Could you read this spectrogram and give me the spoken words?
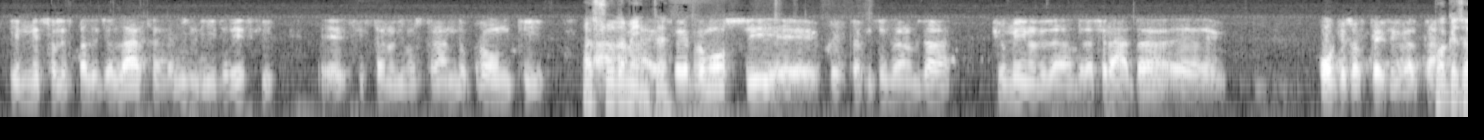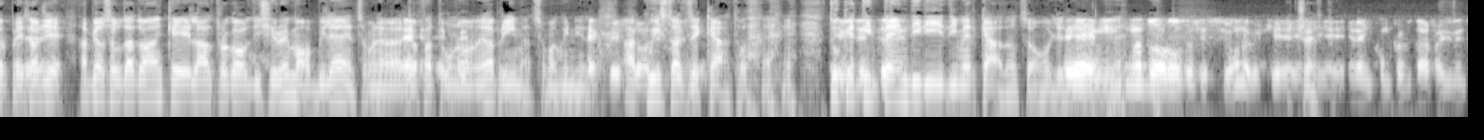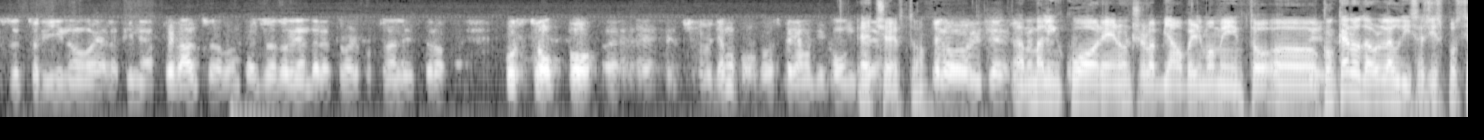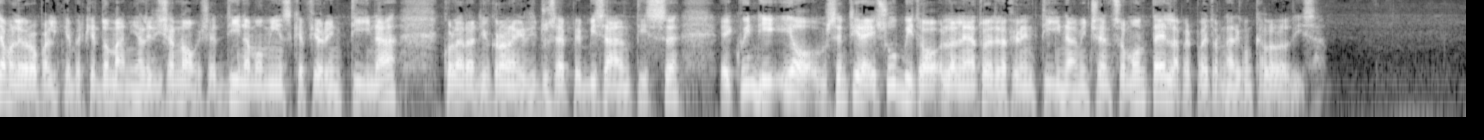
si è messo alle spalle già l'Arsenal, quindi i tedeschi eh, si stanno dimostrando pronti Assolutamente. a essere promossi e questa mi sembra la novità più o meno della, della serata. Eh, poche sorprese in realtà. Poche sorprese. Eh. Oggi abbiamo salutato anche l'altro gol di Ciro Immobile, insomma ne aveva già eh, fatto uno questo. nella prima, insomma quindi questo, acquisto azzeccato. tu che ti intendi di, di mercato, insomma, voglio dire. È una dolorosa cessione perché certo. era in comproprietà fra Juventus e Torino e alla fine ha prevalso la volontà del giocatore di andare a trovare fortuna all'estero. Purtroppo eh, ce lo vediamo poco, speriamo che Conte eh certo. ce lo riservi. A malincuore non ce l'abbiamo per il momento. Uh, sì. Con Carlo Laudisa ci spostiamo all'Europa League perché domani alle 19 c'è Dinamo Minsk Fiorentina con la radiocronaca di Giuseppe Bisantis e quindi io sentirei subito l'allenatore della Fiorentina Vincenzo Montella per poi tornare con Carlo Laudisa.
